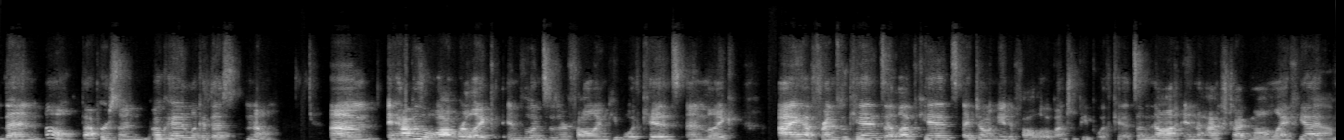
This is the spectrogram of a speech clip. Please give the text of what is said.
then, oh, that person. Okay, look at this. No. Um, it happens a lot where like influencers are following people with kids and like I have friends with kids. I love kids. I don't need to follow a bunch of people with kids. I'm Right. not in the hashtag mom life yet. Yeah.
